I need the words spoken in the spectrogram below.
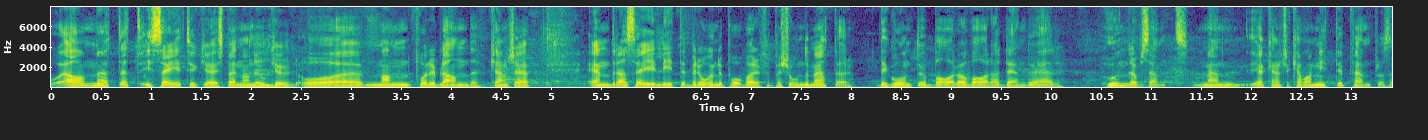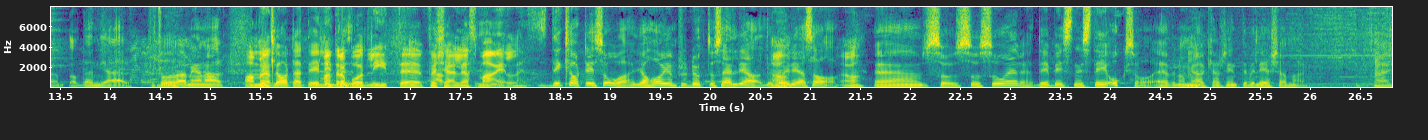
ja, mötet i sig tycker jag är spännande Mm. och kul. Och eh, man får ibland kanske ändra sig lite beroende på vad det är för person du möter. Det går inte bara att vara den du är 100% men jag kanske kan vara 95% av den jag är. Förstår du vad jag menar? Mm. Ja, men det är klart att det är man lite... drar på ett lite försälja-smile. Det är klart det är så. Jag har ju en produkt att sälja, det var Ja. ju det jag sa. Ja. Eh, Så, så, så är det. Det är business det också, även om Mm. jag kanske inte vill erkänna det. Nej.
